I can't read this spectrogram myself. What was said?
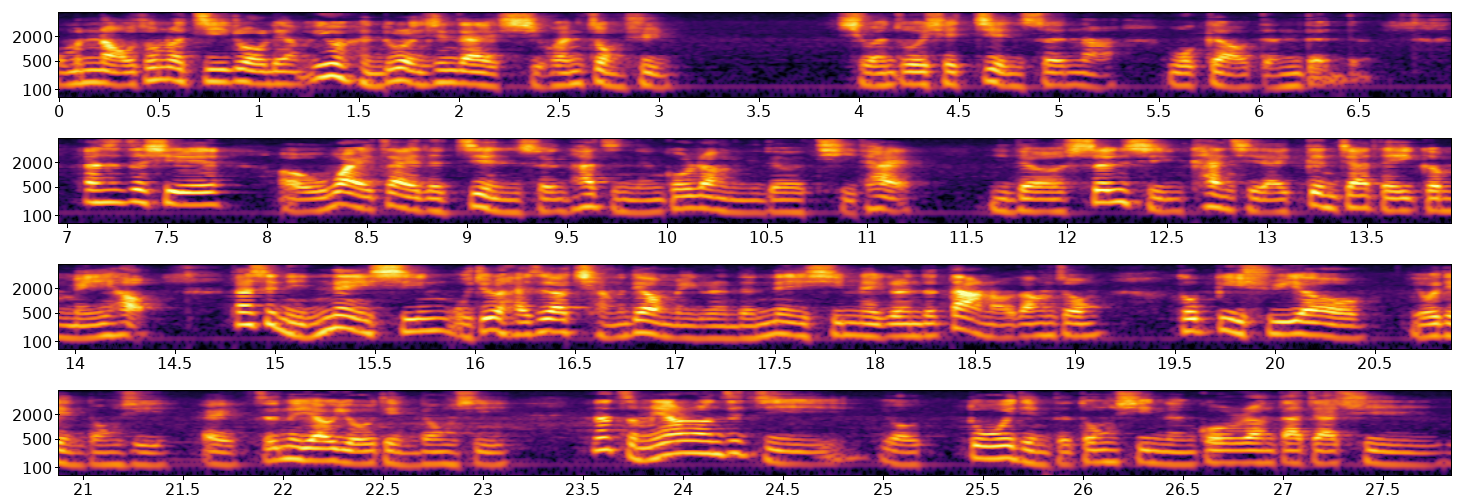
我们脑中的肌肉量。因为很多人现在喜欢重训，喜欢做一些健身啊、workout 等等的，但是这些呃外在的健身，它只能够让你的体态、你的身形看起来更加的一个美好。但是你内心，我觉得还是要强调每个人的内心，每个人的大脑当中都必须要有点东西，哎，真的要有点东西。那怎么样让自己有多一点的东西，能够让大家去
